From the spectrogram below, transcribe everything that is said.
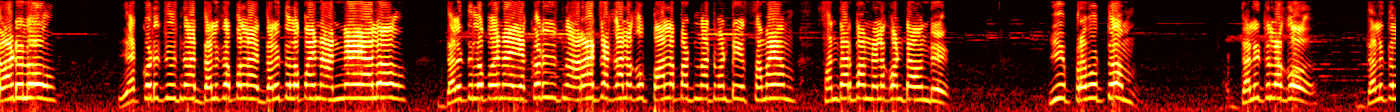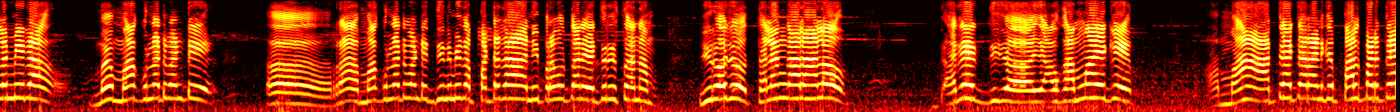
దాడులు ఎక్కడ చూసినా దళిత దళితులపైన అన్యాయాలు దళితులపైన ఎక్కడ చూసినా అరాచకాలకు పాల్పడుతున్నటువంటి సమయం సందర్భం నెలకొంటా ఉంది. ఈ ప్రభుత్వం దళితులకు దళితుల మీద మాకున్నటువంటి రా మాకున్నటువంటి దీని మీద పట్టదా నీ ప్రభుత్వాన్ని హెచ్చరిస్తున్నాం ఈరోజు తెలంగాణలో అదే ఒక అమ్మాయికి మా అత్యాచారానికి పాల్పడితే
